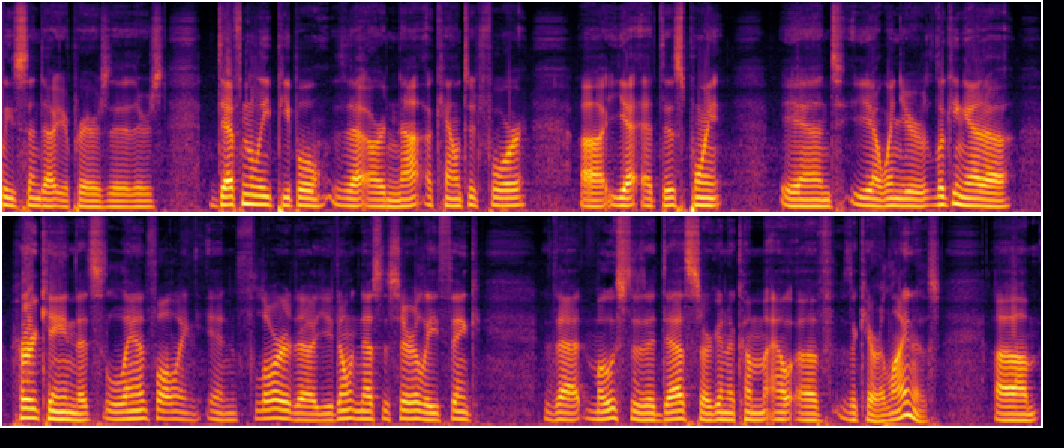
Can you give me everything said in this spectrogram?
please send out your prayers. There's definitely people that are not accounted for uh, yet at this point. And you know, when you're looking at a hurricane that's landfalling in Florida, you don't necessarily think that most of the deaths are going to come out of the Carolinas. Um,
